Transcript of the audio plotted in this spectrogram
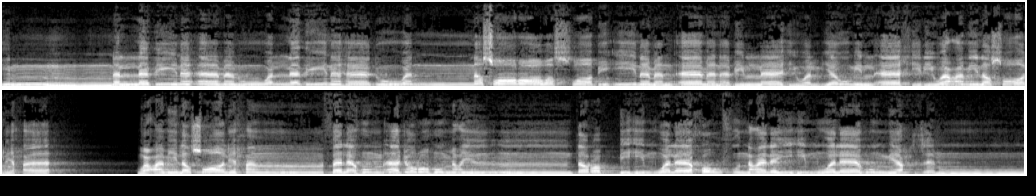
إن الذين آمنوا والذين هادوا والنصارى والصابئين من آمن بالله واليوم الآخر وعمل صالحا وعمل صالحا فلهم أجرهم عند ربهم ولا خوف عليهم ولا هم يحزنون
